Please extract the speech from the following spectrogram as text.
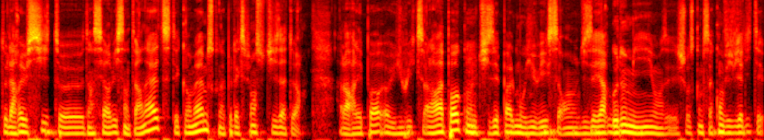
de la réussite euh, d'un service internet, c'était quand même ce qu'on appelle l'expérience utilisateur. Alors à l'époque, euh, UX. Alors à l'époque, on mm. n'utilisait pas le mot UX, on disait ergonomie, on disait des choses comme ça, convivialité,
